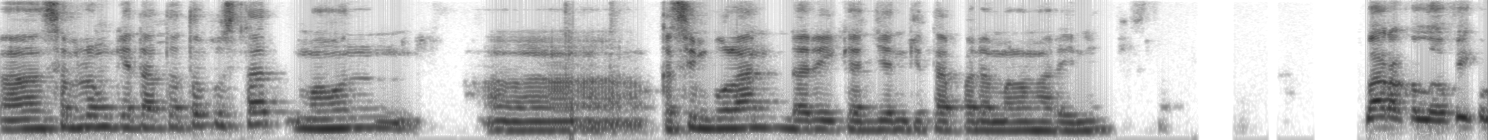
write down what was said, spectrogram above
Uh, sebelum kita tutup Ustadz, mohon uh, kesimpulan dari kajian kita pada malam hari ini. Barakallahu fikum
